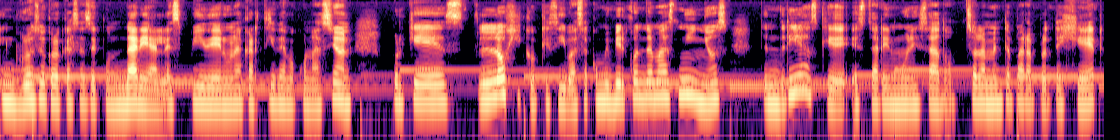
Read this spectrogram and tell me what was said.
incluso creo que hasta secundaria les piden una cartilla de vacunación, porque es lógico que si vas a convivir con demás niños, tendrías que estar inmunizado solamente para proteger,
